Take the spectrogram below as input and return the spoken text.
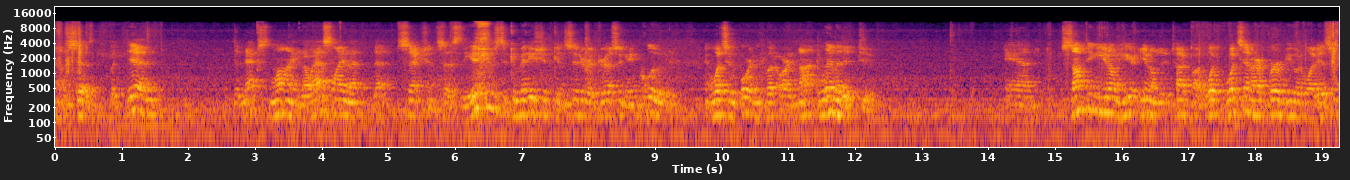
Now it says, but then, the next line, the last line of that, that section says, "The issues the committee should consider addressing include, and what's important, but are not limited to." And something you don't hear, you know, they talk about what, what's in our purview and what isn't.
